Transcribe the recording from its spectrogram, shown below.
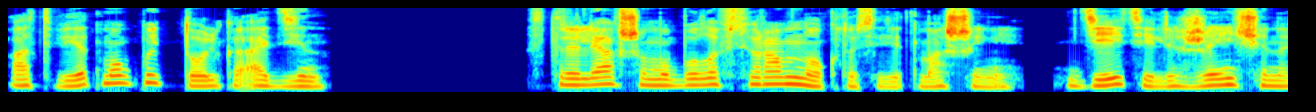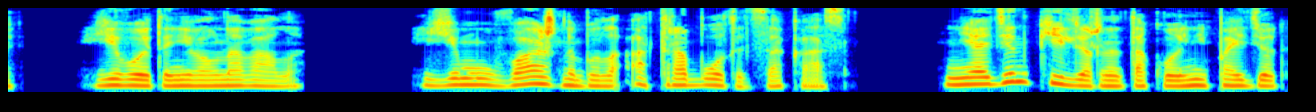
Ответ мог быть только один. Стрелявшему было все равно, кто сидит в машине, дети или женщины, его это не волновало. Ему важно было отработать заказ. Ни один киллер на такое не пойдет,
